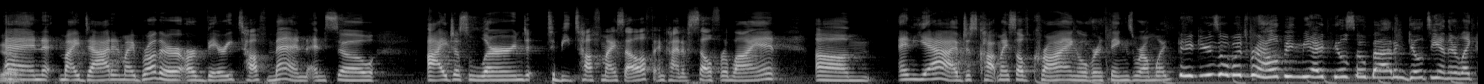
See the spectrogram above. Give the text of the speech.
Yeah. And my dad and my brother are very tough men. And so I just learned to be tough myself and kind of self reliant. Um, and yeah, I've just caught myself crying over things where I'm like, thank you so much for helping me. I feel so bad and guilty. And they're like,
